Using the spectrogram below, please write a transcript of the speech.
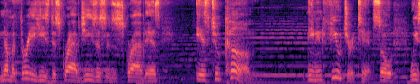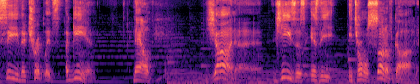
number three, he's described, Jesus is described as is to come, meaning future tense. So we see the triplets again. Now, John, uh, Jesus is the eternal Son of God.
